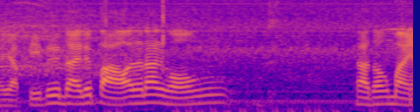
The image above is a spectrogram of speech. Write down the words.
ขยับตีตื้นได้หรือเปล่าทางด้านของท่าทองใหม่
